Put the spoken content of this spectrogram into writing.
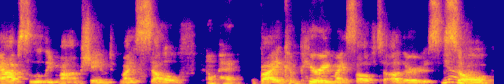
absolutely mom shamed myself Okay. by comparing myself to others. Yeah. So,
